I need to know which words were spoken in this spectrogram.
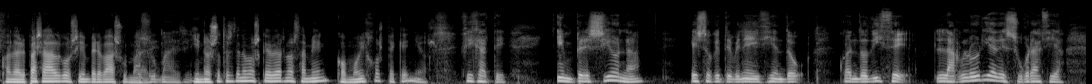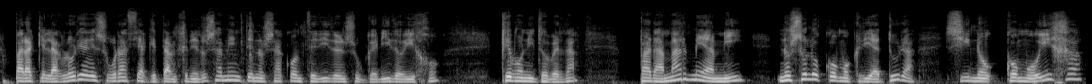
Cuando le pasa algo, siempre va a su, madre. Y nosotros tenemos que vernos también como hijos pequeños. Fíjate, impresiona eso que te venía diciendo cuando dice la gloria de su gracia, para que la gloria de su gracia que tan generosamente nos ha concedido en su querido Hijo, qué bonito, ¿verdad? Para amarme a mí, no solo como criatura, sino como hija,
